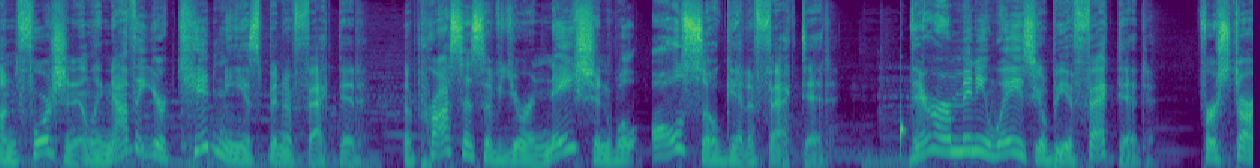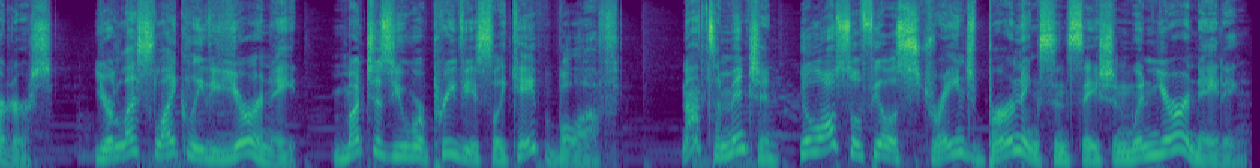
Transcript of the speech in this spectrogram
Unfortunately, now that your kidney has been affected, the process of urination will also get affected. There are many ways you'll be affected. For starters, you're less likely to urinate, much as you were previously capable of. Not to mention, you'll also feel a strange burning sensation when urinating.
